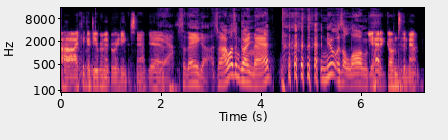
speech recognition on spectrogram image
Uh, I think I do remember reading this now. Yeah. Yeah, so there you go. So I wasn't going mad. I knew it was a long You hadn't gone to the mountain.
